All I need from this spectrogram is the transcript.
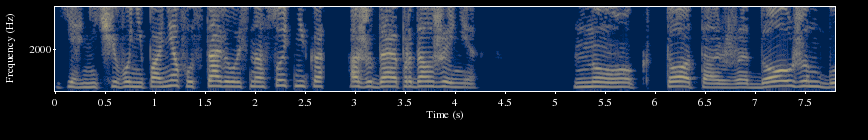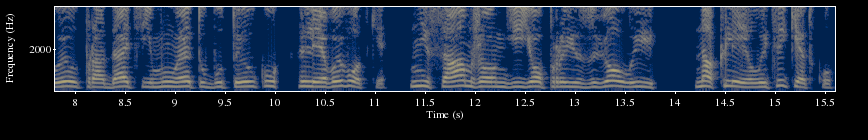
Я, ничего не поняв, уставилась на сотника, ожидая продолжения. Но кто-то же должен был продать ему эту бутылку левой водки. Не сам же он ее произвел и наклеил этикетку.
